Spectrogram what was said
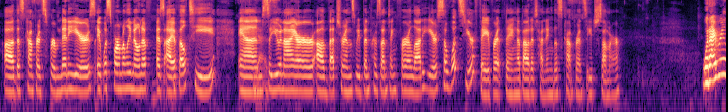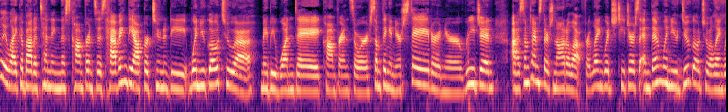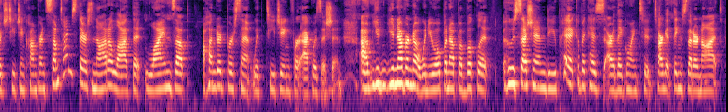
uh, this conference for many years. It was formerly known as IFLT. And yes. so you and I are uh, veterans. We've been presenting for a lot of years. So, what's your favorite thing about attending this conference each summer? What I really like about attending this conference is having the opportunity when you go to a maybe one day conference or something in your state or in your region. Uh, sometimes there's not a lot for language teachers. And then when you do go to a language teaching conference, sometimes there's not a lot that lines up 100% with teaching for acquisition. Um, you, you never know when you open up a booklet whose session do you pick because are they going to target things that are not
